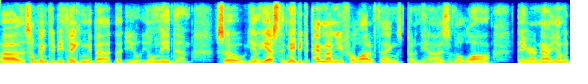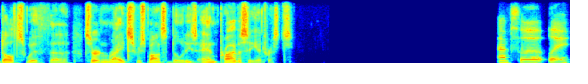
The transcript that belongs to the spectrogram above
uh, something to be thinking about that you'll you'll need them. So you know, yes, they may be dependent on you for a lot of things, but in the eyes of the law, they are now young adults with uh, certain rights, responsibilities, and privacy interests. Absolutely.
